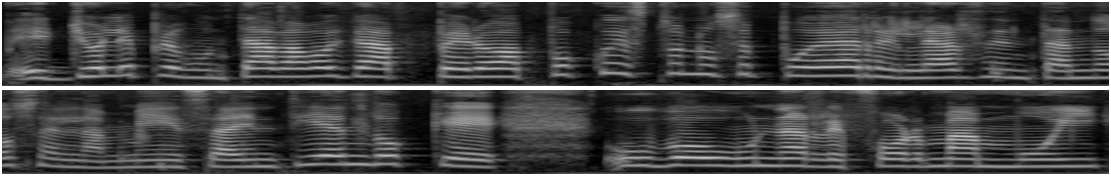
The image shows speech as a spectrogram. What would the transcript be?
eh, yo le preguntaba, oiga, pero ¿a poco esto no se puede arreglar sentándose en la mesa? Entiendo que hubo una reforma muy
